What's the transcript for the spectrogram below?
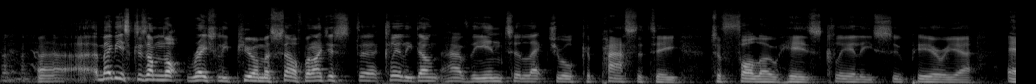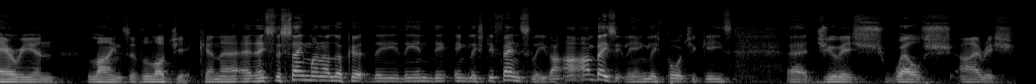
Uh, maybe it's because I'm not racially pure myself, but I just uh, clearly don't have the intellectual capacity to follow his clearly superior Aryan lines of logic. And, uh, and it's the same when I look at the, the Indi- English Defence League. I, I'm basically English, Portuguese, uh, Jewish, Welsh, Irish,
